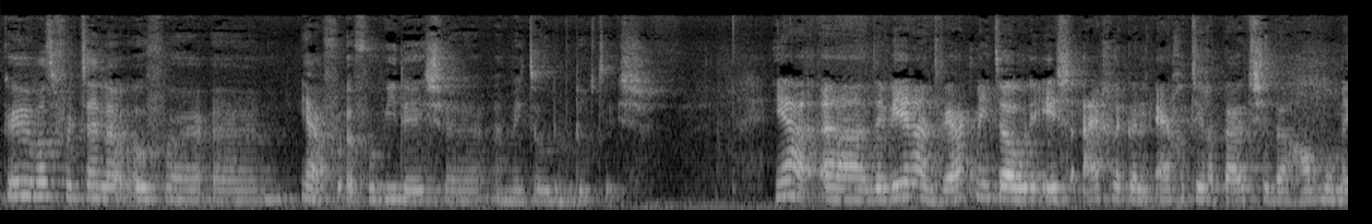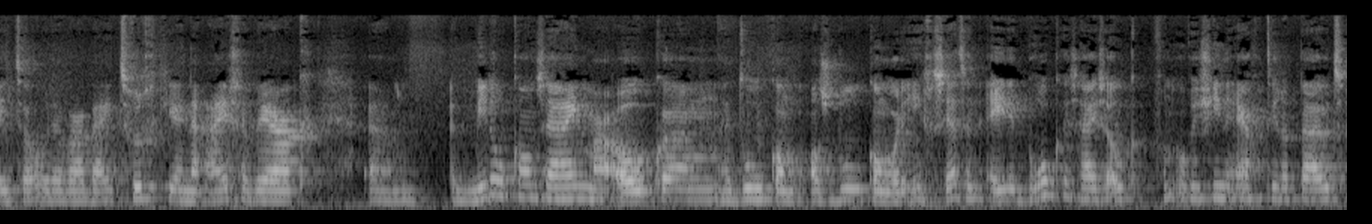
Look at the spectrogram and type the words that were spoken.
kun je wat vertellen over um, ja, voor, voor, wie deze uh, methode bedoeld is? Ja, de Weer aan het Werk methode is eigenlijk een ergotherapeutische behandelmethode waarbij terugkeer naar eigen werk een middel kan zijn, maar ook het doel kan, als doel kan worden ingezet. En Edith Brokkes, hij is ook van origine ergotherapeut,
